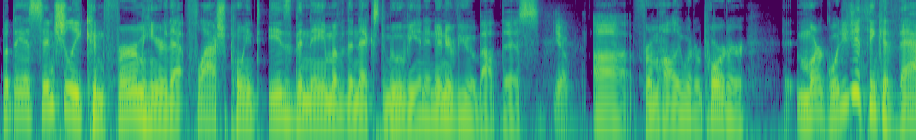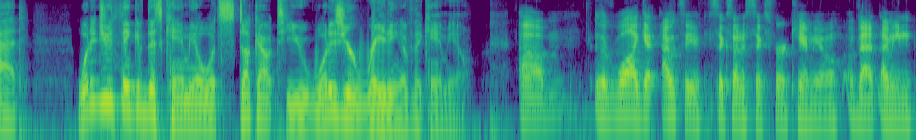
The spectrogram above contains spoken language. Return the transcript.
but they essentially confirm here that Flashpoint is the name of the next movie in an interview about this Yep. uh, from Hollywood Reporter. Mark, what did you think of that? What did you think of this cameo? What stuck out to you? What is your rating of the cameo? Um, well, I get I would say six out of six for a cameo of that. I mean,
